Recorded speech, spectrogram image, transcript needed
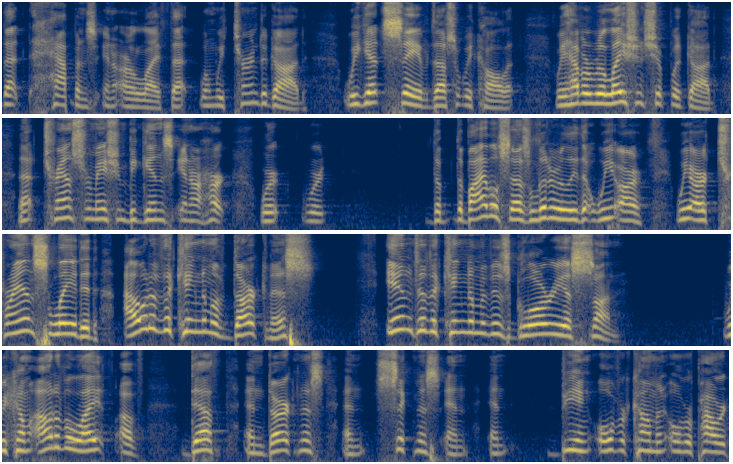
that happens in our life. That when we turn to God, we get saved, that's what we call it. We have a relationship with God. That transformation begins in our heart. Where where the, the Bible says literally that we are, we are translated out of the kingdom of darkness into the kingdom of his glorious Son. We come out of a life of death and darkness and sickness and, and being overcome and overpowered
